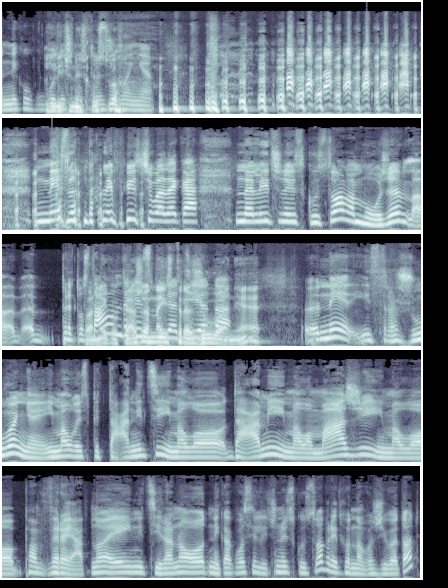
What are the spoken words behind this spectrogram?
неколку годишни истражувања. не знам дали пишува дека на лично искуство, ама може. Ма, Па дека кажа на истражување. Не, истражување, имало испитаници, имало дами, имало мажи, имало, па веројатно е иницирано од некакво си лично искуство предходно во животот.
